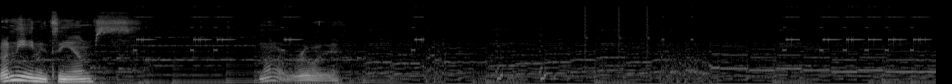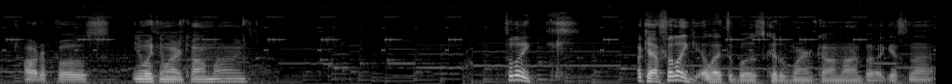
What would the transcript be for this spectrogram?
Don't need any TMs. Not really. Artipost. Anybody can learn Combine? I feel like... Okay, I feel like Electabuzz could have learned Combine, but I guess not.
